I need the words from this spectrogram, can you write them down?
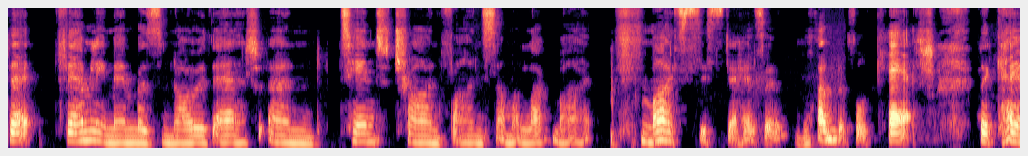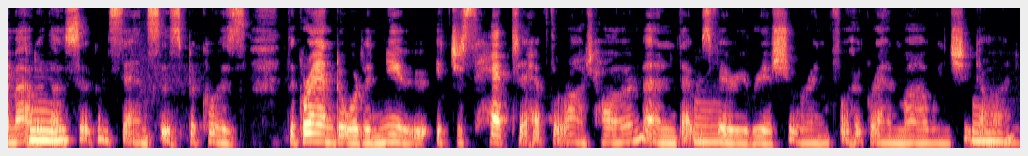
that family members know that and tend to try and find someone like my my sister has a wonderful cat that came out mm. of those circumstances because the granddaughter knew it just had to have the right home and that was mm. very reassuring for her grandma when she mm. died.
